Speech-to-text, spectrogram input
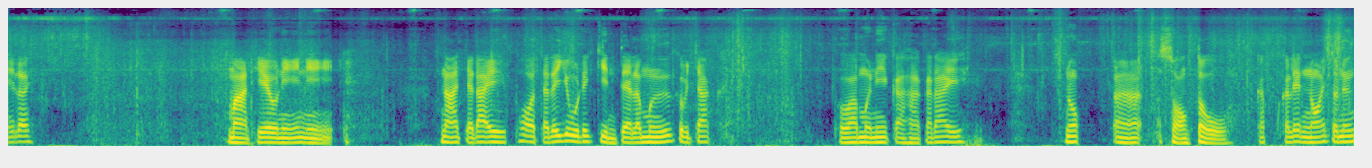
นี้เลย มาเที่ยวนี้นี่ น่าจะได้พ่อจะได้อยู่ได้กินแต่ละมื้อก็ไปจัก เพราะว่ามื้อนี้ก็หาก็ได้นกอ่อสองโตวกับกระเล่นน้อยตัวหนึง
